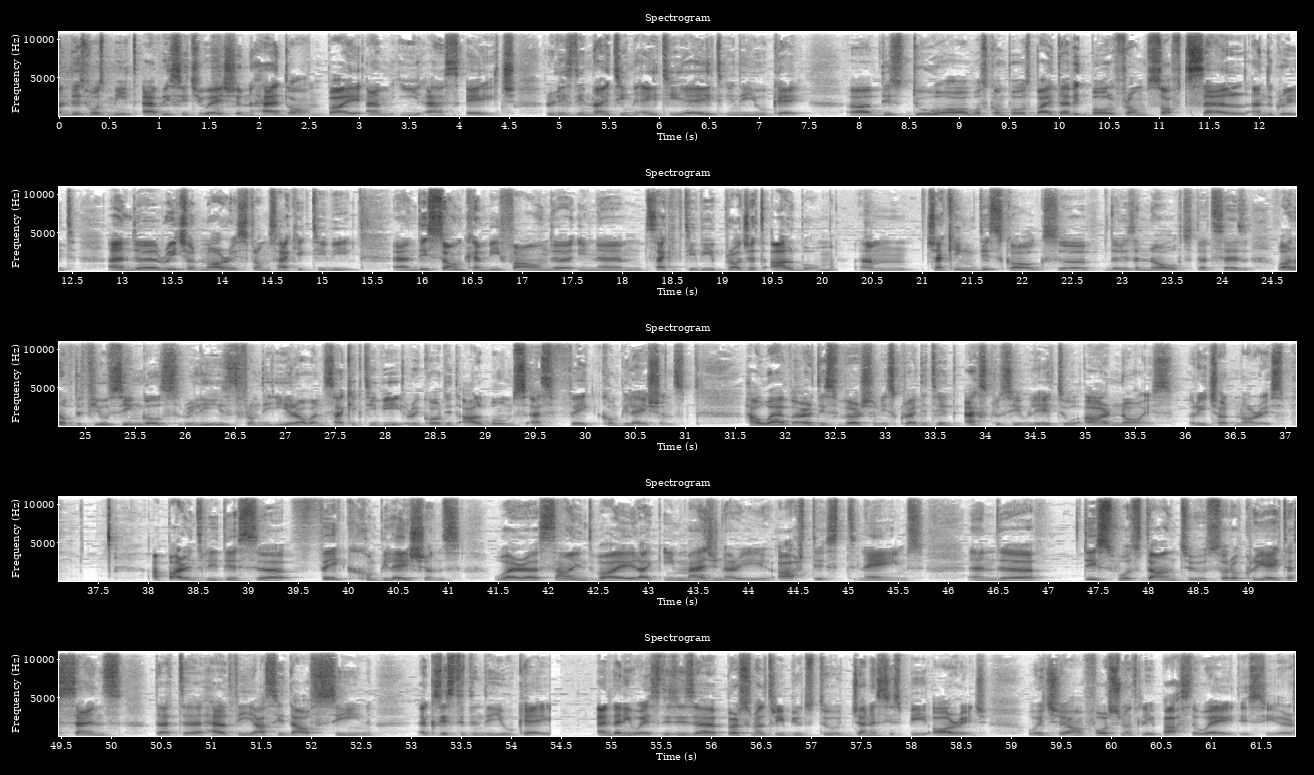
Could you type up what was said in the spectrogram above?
And this was Meet Every Situation Head On by MESH, released in 1988 in the UK. Uh, this duo was composed by David Ball from Soft Cell and Grid and uh, Richard Norris from Psychic TV. And this song can be found uh, in um, Psychic TV project album. Um, checking Discogs, uh, there is a note that says one of the few singles released from the era when Psychic TV recorded albums as fake compilations. However, this version is credited exclusively to R. Noise, Richard Norris apparently these uh, fake compilations were uh, signed by like imaginary artist names and uh, this was done to sort of create a sense that a healthy acid house scene existed in the UK. And anyways, this is a personal tribute to Genesis P. Orridge, which unfortunately passed away this year.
